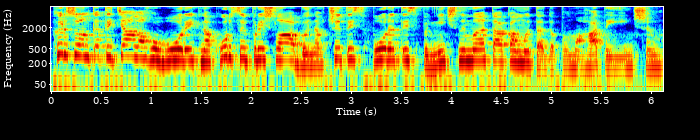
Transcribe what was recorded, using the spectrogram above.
Херсонка Тетяна говорить, на курси прийшла, аби навчитись споритись з панічними атаками та допомагати іншим.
